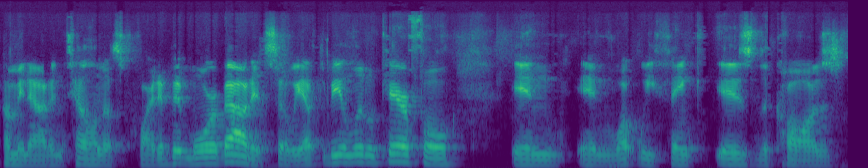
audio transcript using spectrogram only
coming out and telling us quite a bit more about it. So we have to be a little careful in in what we think is the cause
